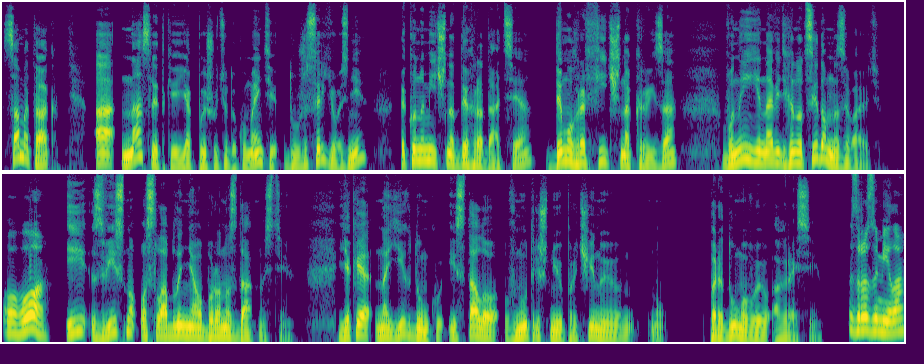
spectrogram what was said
Саме так. А наслідки, як пишуть у документі, дуже серйозні. Економічна деградація, демографічна криза. Вони її навіть геноцидом називають. Ого! І, звісно, ослаблення обороноздатності, яке, на їх думку, і стало внутрішньою причиною, ну, передумовою агресії. Зрозуміла.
